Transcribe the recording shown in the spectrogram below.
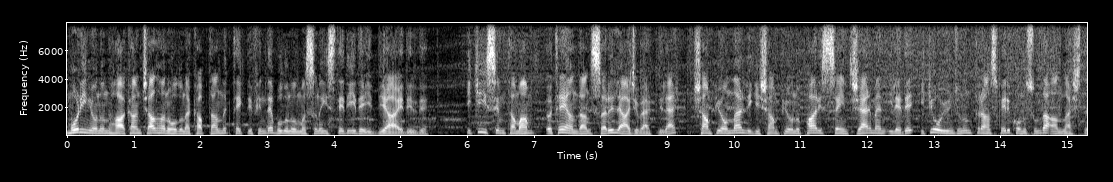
Mourinho'nun Hakan Çalhanoğlu'na kaptanlık teklifinde bulunulmasını istediği de iddia edildi. İki isim tamam, öte yandan Sarı Lacivertliler, Şampiyonlar Ligi şampiyonu Paris Saint-Germain ile de iki oyuncunun transferi konusunda anlaştı.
